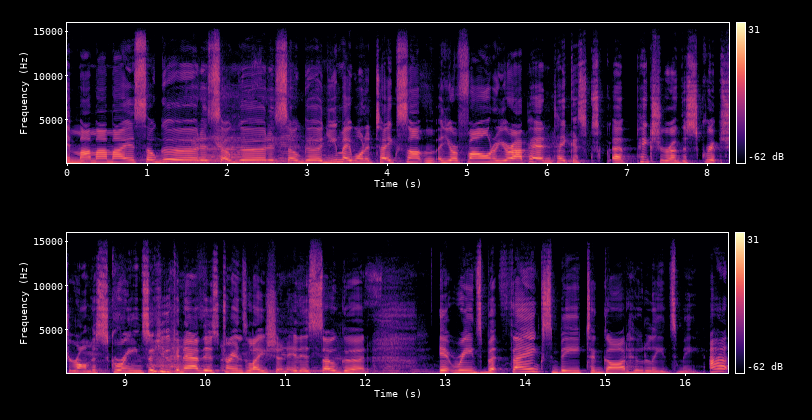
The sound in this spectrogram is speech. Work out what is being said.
And my, my, my, it's so good. It's so good. It's so good. You may want to take something, your phone or your iPad, and take a, a, picture of the scripture on the screen so you can have this translation. It is so good. It reads, But thanks be to God who leads me. I,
